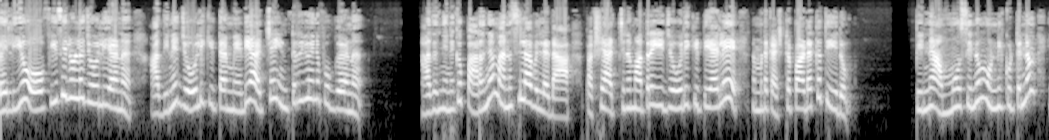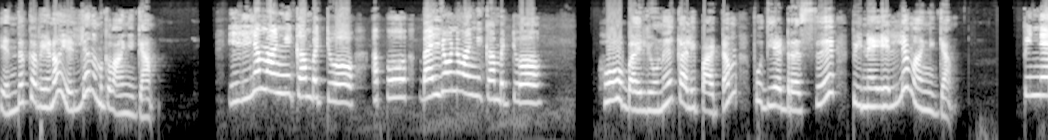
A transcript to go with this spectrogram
വലിയ ഓഫീസിലുള്ള ജോലിയാണ്. അതിന് ജോലി കിട്ടാൻ വേണ്ടി അച്ഛൻ ഇന്റർവ്യൂവിന് പോകുകയാണ് അത് നിനക്ക് പറഞ്ഞാൽ മനസ്സിലാവില്ലടാ. പക്ഷെ അച്ഛന് മാത്രം ഈ ജോലി കിട്ടിയാലേ നമ്മുടെ കഷ്ടപ്പാടൊക്കെ തീരും. പിന്നെ അമ്മൂസിനും ഉണ്ണിക്കുട്ടനും എന്തൊക്കെ വേണോ എല്ലാം നമുക്ക് വാങ്ങിക്കാം. എല്ലാം വാങ്ങിക്കാൻ പറ്റുമോ അപ്പോ ബലൂൺ വാങ്ങിക്കാൻ പറ്റുമോ ഹോ ബലൂണ് കളിപ്പാട്ടം പുതിയ ഡ്രസ്സ് പിന്നെ എല്ലാം വാങ്ങിക്കാം. പിന്നെ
